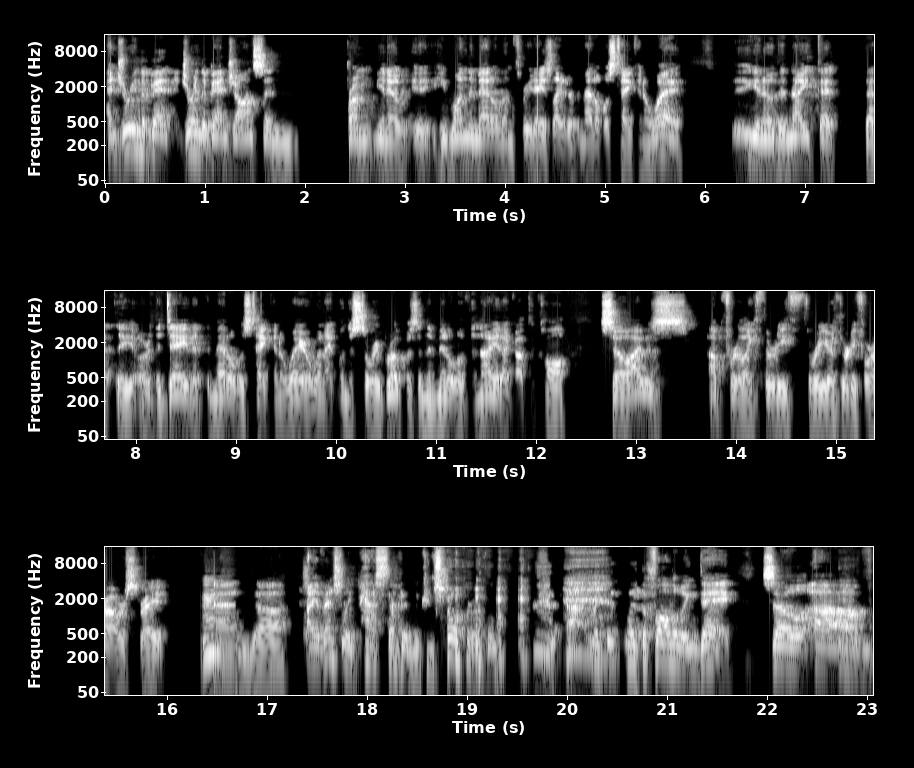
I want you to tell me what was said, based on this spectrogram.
And during the Ben during the Ben Johnson from you know he won the medal and three days later the medal was taken away. You know the night that that the or the day that the medal was taken away or when I when the story broke was in the middle of the night. I got the call. So I was up for like 33 or 34 hours straight. Mm. And uh, I eventually passed out in the control room uh, like, the, like the following day. So um,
